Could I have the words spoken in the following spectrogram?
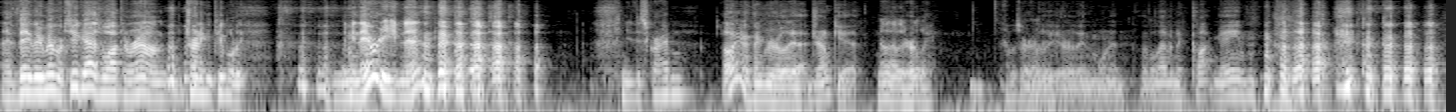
I vaguely remember two guys walking around trying to get people to. I mean, they were eating it. Can you describe them? I don't even think we were really that drunk yet. No, that was early. That was early. Early, early in the morning. 11 o'clock game.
